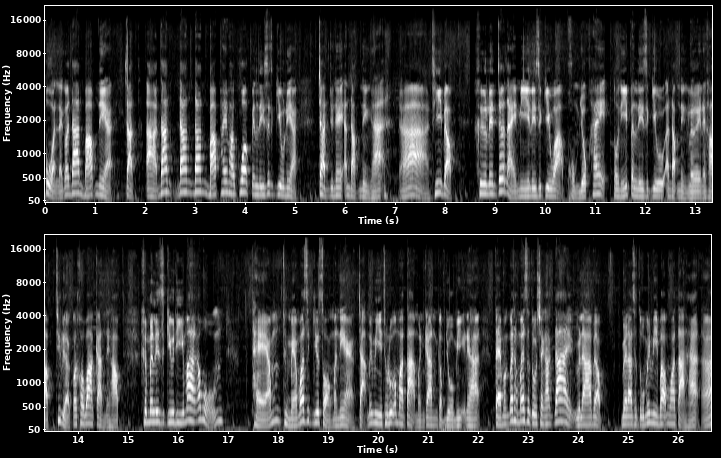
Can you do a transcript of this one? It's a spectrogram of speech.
ป่วนแล้วก็ด้านบัฟเนี่ยจัดอ่าด้านด้านด้านบัฟให้พักพวกเป็นรีสกิลเนี่ยจัดอยู่ในอันดับหนึ่งฮะอ่าที่แบบคือเรนเจอร์ไหนมีรีสกิลอะผมยกให้ตัวนี้เป็นรีสกิลอันดับหนึ่งเลยนะครับ ที่เหลือก็ค่อยว่ากันนะครับ คือมันรีสกิลดีมากครับผม แถมถึงแม้ว่าสกิล2มันเนี่ย จะไม่มีทะลุอมตะเหมือนกันกับโยมินะฮะ แต่มันก็ทำให้ศัตรูชะงักได้เวลาแบบเวลาศัตรูไม่มีบัฟอมตะฮะอ่า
